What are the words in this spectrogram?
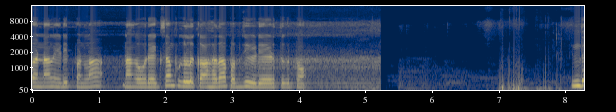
வேணாலும் எடிட் பண்ணலாம். நாங்கள் ஒரு எக்ஸாம்பிளுக்காக தான் பப்ஜி வீடியோ எடுத்துக்கிட்டோம். இந்த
